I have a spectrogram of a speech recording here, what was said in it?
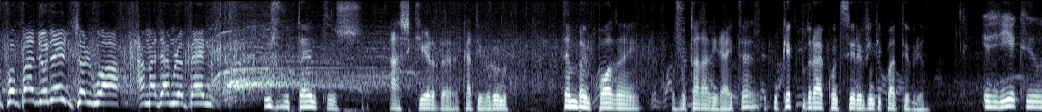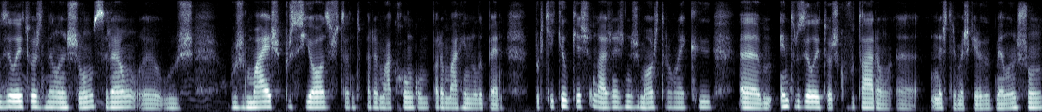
Ne faut pas donner une seule voix à Madame Le Pen. Os votantes à esquerda, Cátia Bruno, também podem votar à direita? O que é que poderá acontecer a 24 de abril? Eu diria que os eleitores de Mélenchon serão uh, os, os mais preciosos, tanto para Macron como para Marine Le Pen, porque aquilo que as sondagens nos mostram é que um, entre os eleitores que votaram uh, na extrema-esquerda de Mélenchon,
